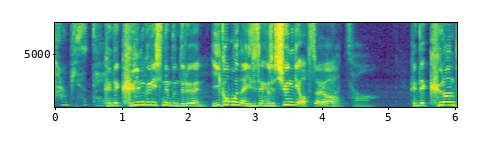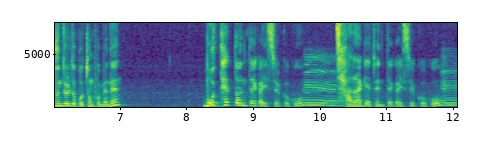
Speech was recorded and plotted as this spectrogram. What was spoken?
나랑 비슷해. 근데 그림 그리시는 분들은 이거보다 이 세상에서 쉬운 게 없어요. 그렇죠. 근데 그런 분들도 보통 보면은 못했던 때가 있을 거고 음. 잘하게 된 때가 있을 거고 음.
